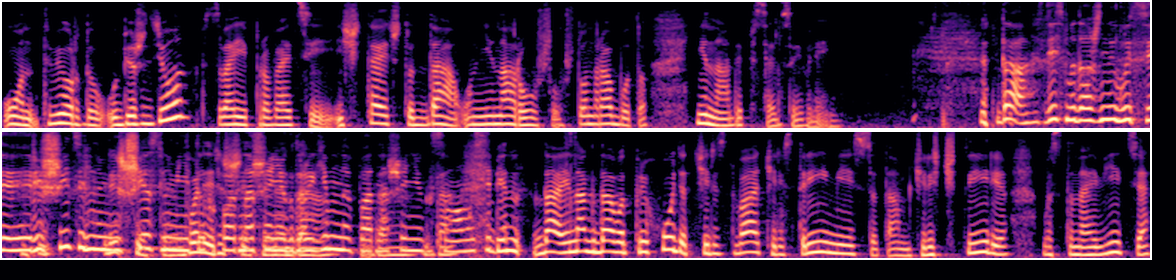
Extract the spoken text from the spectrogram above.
он твердо убежден в своей правоте и считает, что да, он не нарушил, что он работал, не надо писать заявление. Да, здесь мы должны быть э, решительными, Решительными, честными не только по отношению к да, другим, но и по да, отношению к да. самому себе. И, да, иногда вот приходят через два, через три месяца, там, через четыре, восстановите.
